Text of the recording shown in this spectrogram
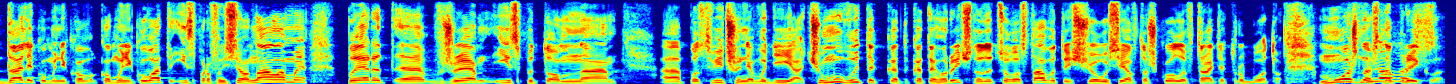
далі комуніку- комунікувати із професіоналами перед вже іспитом на посвідчення водія. Чому ви так категорично до цього ставите, що усі автошколи втратять роботу? Можна ж, наприклад,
